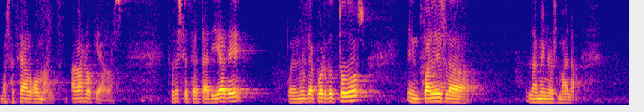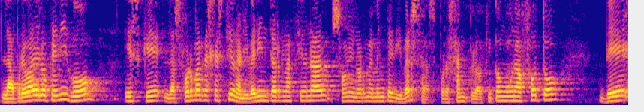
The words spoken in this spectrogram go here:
vas a hacer algo mal, hagas lo que hagas. Entonces se trataría de ponernos de acuerdo todos en cuál es la, menos mala. La prueba de lo que digo es que las formas de gestión a nivel internacional son enormemente diversas. Por ejemplo, aquí pongo una foto del de,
